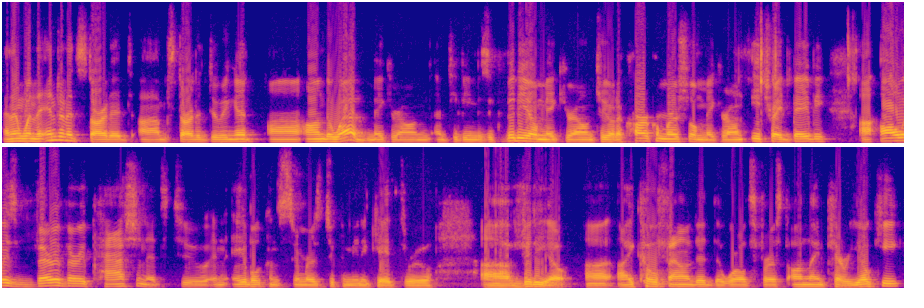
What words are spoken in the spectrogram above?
And then when the internet started, um, started doing it uh, on the web. Make your own MTV music video, make your own Toyota car commercial, make your own E-Trade baby. Uh, always very, very passionate to enable consumers to communicate through uh, video. Uh, I co-founded the world's first online karaoke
